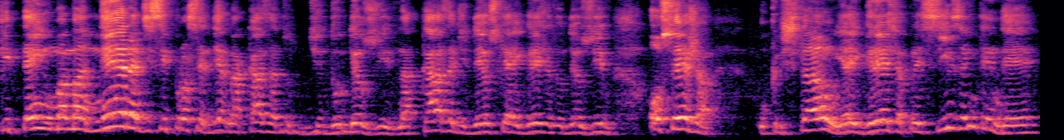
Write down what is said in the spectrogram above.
que tem uma maneira de se proceder na casa do, de, do Deus vivo, na casa de Deus, que é a igreja do Deus vivo. Ou seja, o cristão e a igreja precisa entender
